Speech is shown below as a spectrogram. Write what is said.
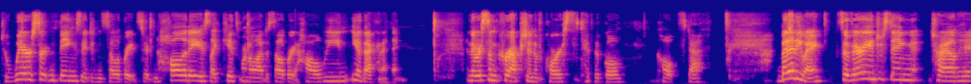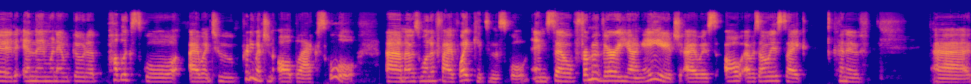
to wear certain things. They didn't celebrate certain holidays. Like kids weren't allowed to celebrate Halloween. You know that kind of thing. And there was some corruption, of course, typical cult stuff. But anyway, so very interesting childhood. And then when I would go to public school, I went to pretty much an all black school um, I was one of five white kids in the school, and so from a very young age, I was all I was always like kind of uh,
